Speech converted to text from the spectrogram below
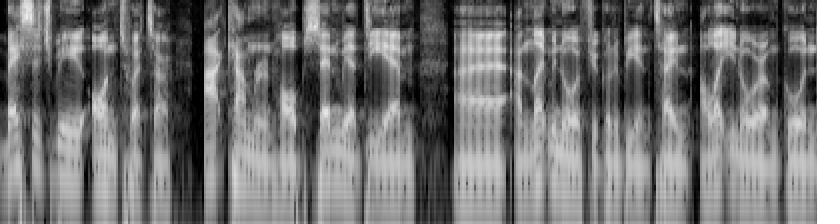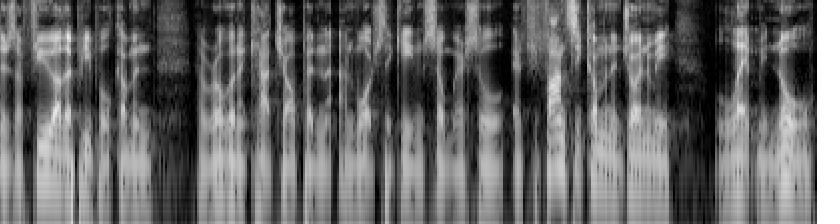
message me on Twitter at Cameron Hobbs. Send me a DM uh, and let me know if you're going to be in town. I'll let you know where I'm going. There's a few other people coming, and we're all going to catch up and, and watch the game somewhere. So if you fancy coming and joining me, let me know.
